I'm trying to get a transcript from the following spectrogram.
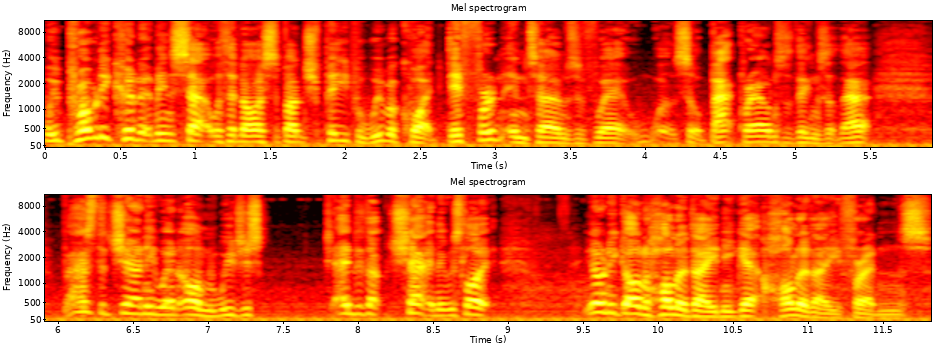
we probably couldn't have been sat with a nicer bunch of people. We were quite different in terms of where sort of backgrounds and things like that. But as the journey went on, we just ended up chatting. It was like you only go on holiday and you get holiday friends,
